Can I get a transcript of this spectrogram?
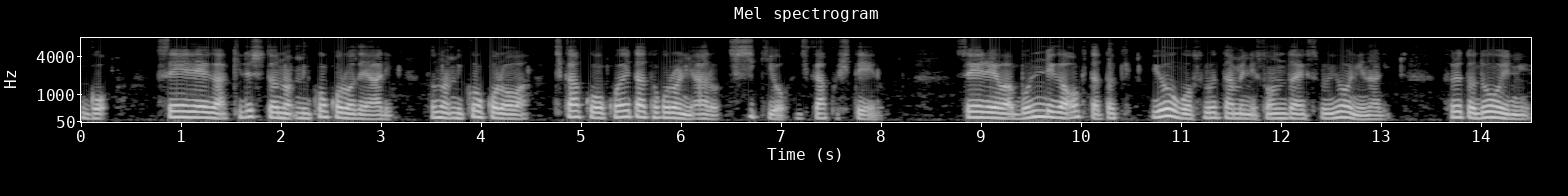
5. 精霊がキリストの御心であり、その御心は知覚を超えたところにある知識を自覚している。精霊は分離が起きたとき、擁護するために存在するようになり、それと同時に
